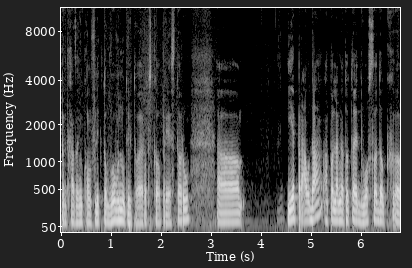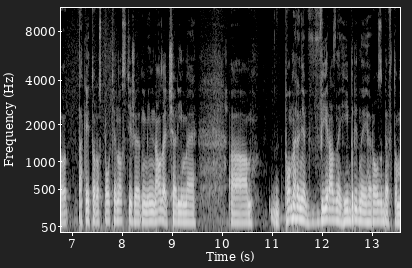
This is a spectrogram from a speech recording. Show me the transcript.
predchádzaní konfliktov vo vnútri toho európskeho priestoru. Je pravda, a podľa mňa toto je dôsledok e, takejto rozpoltenosti, že my naozaj čelíme pomerne výraznej hybridnej hrozbe v tom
